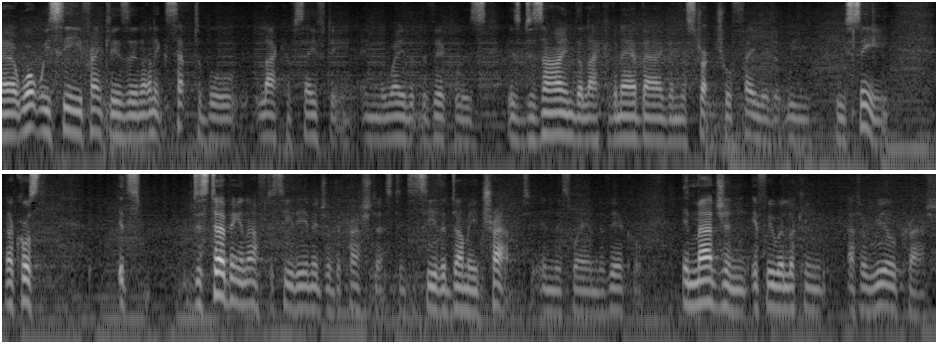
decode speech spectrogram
Uh, what we see, frankly, is an unacceptable lack of safety in the way that the vehicle is, is designed, the lack of an airbag and the structural failure that we, we see. Now, of course, it's disturbing enough to see the image of the crash test and to see the dummy trapped in this way in the vehicle. Imagine if we were looking at a real crash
